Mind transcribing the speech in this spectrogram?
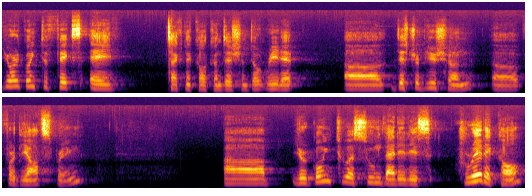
You're going to fix a technical condition, don't read it, uh, distribution uh, for the offspring. Uh, you're going to assume that it is critical.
